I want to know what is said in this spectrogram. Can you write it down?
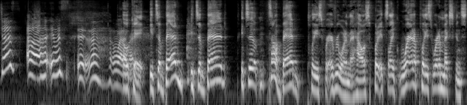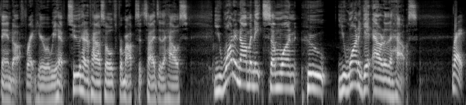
Just uh it was uh, whatever. Okay, it's a bad. It's a bad. It's a. It's not a bad place for everyone in the house, but it's like we're at a place. We're at a Mexican standoff right here, where we have two head of households from opposite sides of the house. You want to nominate someone who you want to get out of the house. Right.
